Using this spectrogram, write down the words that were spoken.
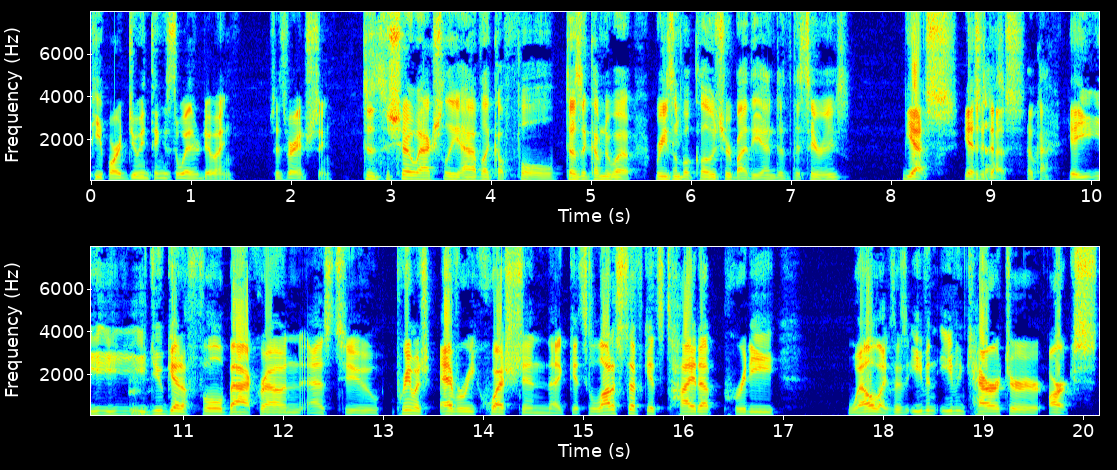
people are doing things the way they're doing. So it's very interesting. Does the show actually have like a full? Does it come to a reasonable closure by the end of the series? Yes, yes, it, does. Okay. Yeah, you, you, you hmm. do get a full background as to pretty much every question that gets a lot of stuff gets tied up pretty well. Like there's even even character arcs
